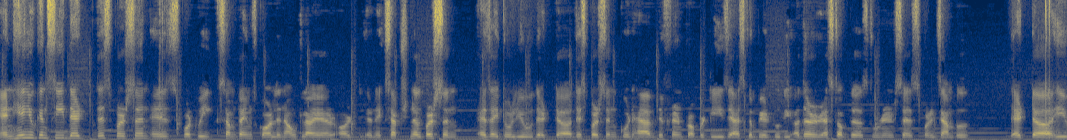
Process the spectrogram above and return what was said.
And here you can see that this person is what we sometimes call an outlier or an exceptional person. As I told you that uh, this person could have different properties as compared to the other rest of the students. As for example that uh, he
